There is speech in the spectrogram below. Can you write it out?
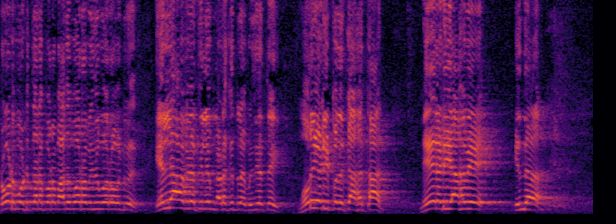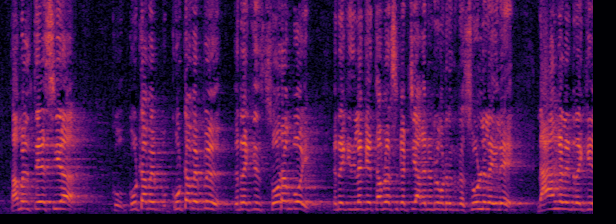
ரோடு போட்டு தர போறோம் அது போறோம் இது போறோம் என்று எல்லா விதத்திலும் நடக்கின்ற விஷயத்தை முறியடிப்பதற்காகத்தான் நேரடியாகவே இந்த தமிழ் தேசிய கூட்டமைப்பு கூட்டமைப்பு இன்றைக்கு சோரம் போய் இன்றைக்கு இலங்கை தமிழரசு கட்சியாக நின்று கொண்டிருக்கின்ற சூழ்நிலையிலே நாங்கள் இன்றைக்கு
